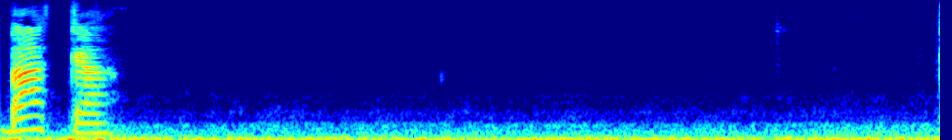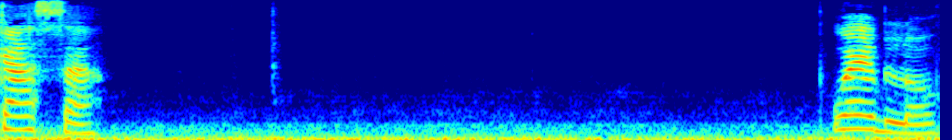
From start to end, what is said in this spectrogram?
vaca, casa, pueblo,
